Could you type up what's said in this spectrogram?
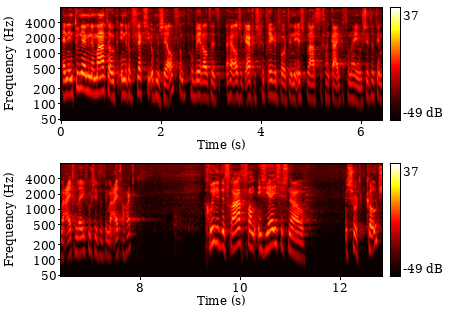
en in toenemende mate ook in de reflectie op mezelf, want ik probeer altijd, als ik ergens getriggerd word, in de eerste plaats te gaan kijken van, hé, hoe zit het in mijn eigen leven, hoe zit het in mijn eigen hart? Groeide de vraag van, is Jezus nou een soort coach?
